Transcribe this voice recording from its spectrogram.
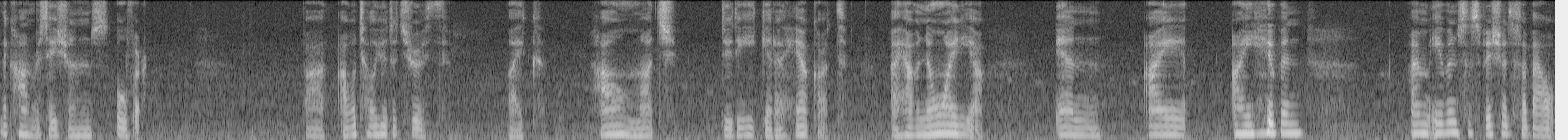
the conversation's over. But I will tell you the truth. Like, how much did he get a haircut? I have no idea. And I I even I'm even suspicious about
